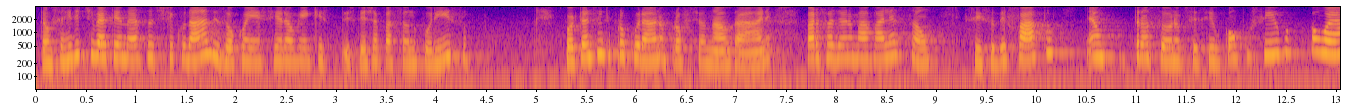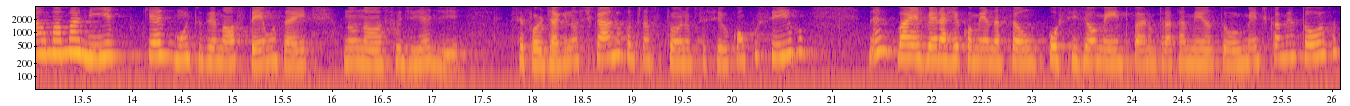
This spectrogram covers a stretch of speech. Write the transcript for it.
Então, se a gente estiver tendo essas dificuldades ou conhecer alguém que esteja passando por isso, Portanto, a gente procurar um profissional da área para fazer uma avaliação se isso de fato é um transtorno obsessivo compulsivo ou é uma mania que muitos de nós temos aí no nosso dia a dia. Se for diagnosticado com transtorno obsessivo compulsivo, né, vai haver a recomendação possivelmente para um tratamento medicamentoso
